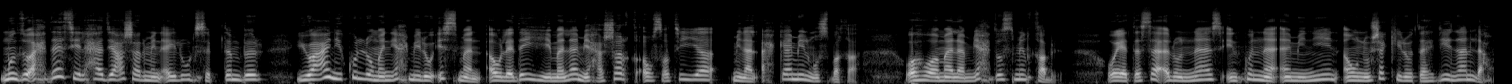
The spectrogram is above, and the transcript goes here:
منذ أحداث الحادي عشر من أيلول سبتمبر يعاني كل من يحمل اسما أو لديه ملامح شرق أوسطية من الأحكام المسبقة وهو ما لم يحدث من قبل ويتساءل الناس إن كنا آمنين أو نشكل تهديدا لهم.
